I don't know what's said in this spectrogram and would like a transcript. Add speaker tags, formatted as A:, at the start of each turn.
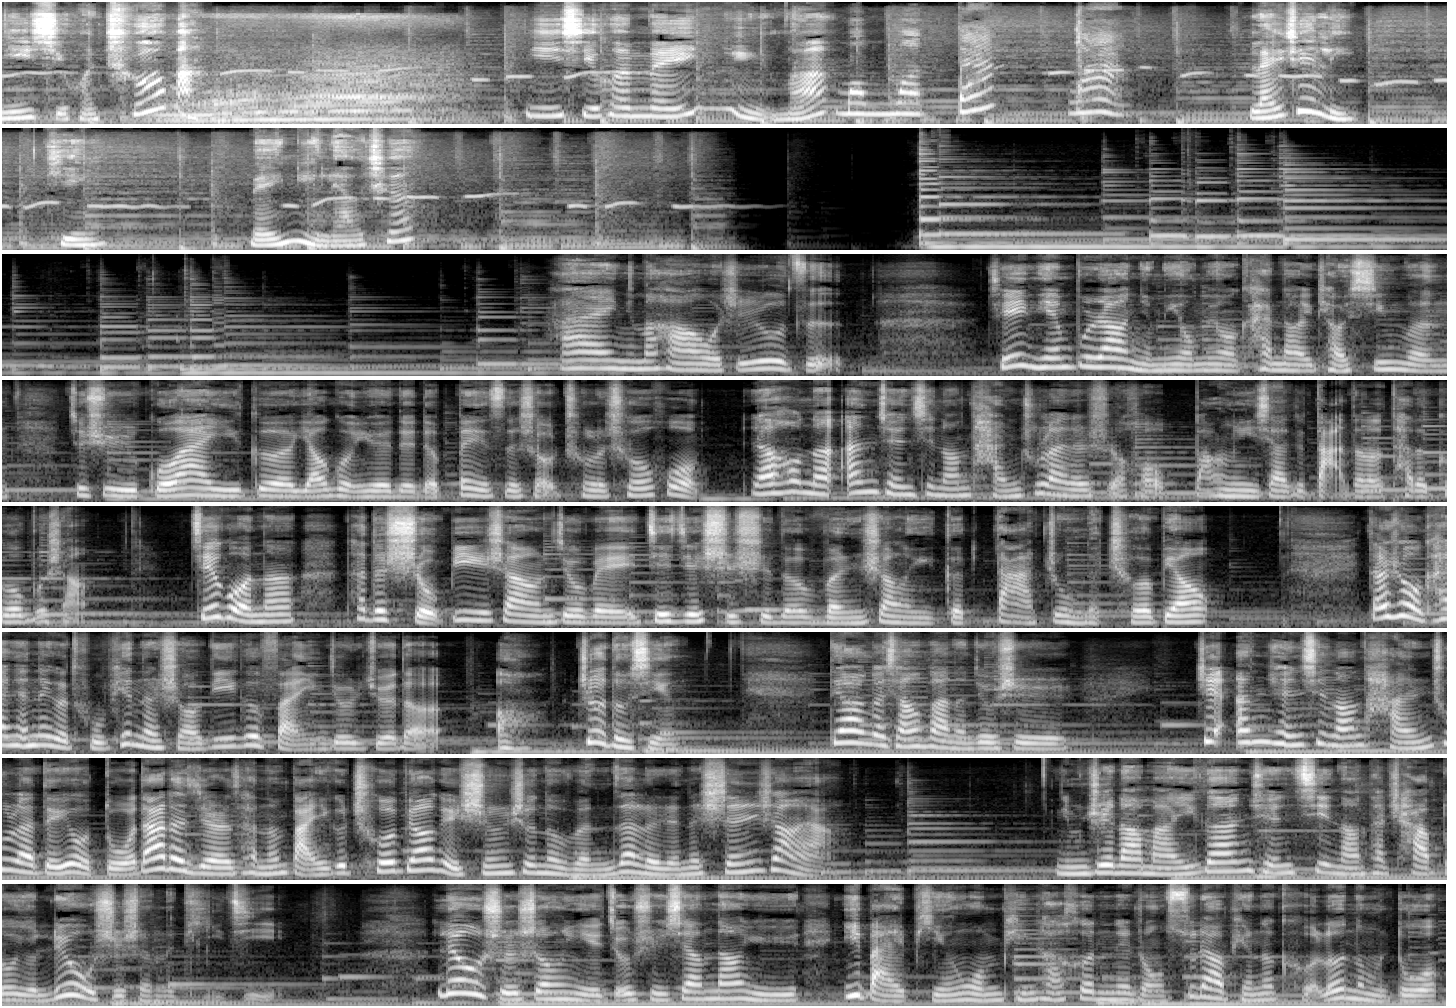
A: 你喜欢车吗？你喜欢美女吗？
B: 么么哒，哇！
A: 来这里，听美女聊车。
C: 嗨，你们好，我是柚子。前几天不知道你们有没有看到一条新闻，就是国外一个摇滚乐队的贝斯手出了车祸，然后呢，安全气囊弹出来的时候，梆一下就打到了他的胳膊上，结果呢，他的手臂上就被结结实实的纹上了一个大众的车标。当时我看见那个图片的时候，第一个反应就是觉得，哦，这都行。第二个想法呢，就是这安全气囊弹出来得有多大的劲儿，才能把一个车标给生生的纹在了人的身上呀？你们知道吗？一个安全气囊它差不多有六十升的体积，六十升也就是相当于一百瓶我们平常喝的那种塑料瓶的可乐那么多。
